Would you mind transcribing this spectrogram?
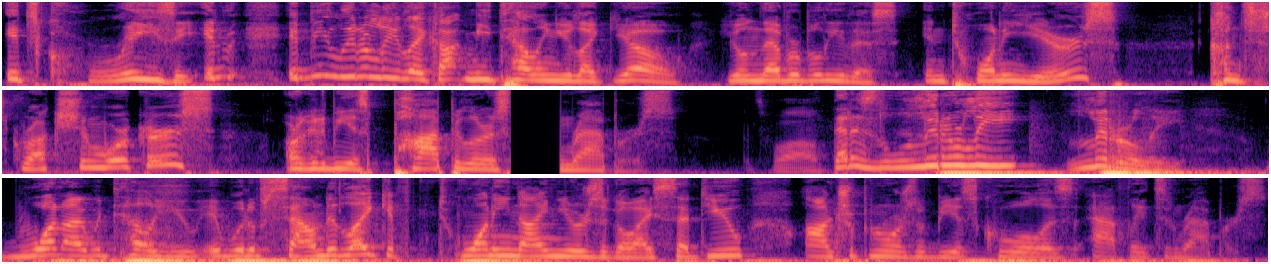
it's crazy. It, it'd be literally like uh, me telling you, like, yo, you'll never believe this. In 20 years, construction workers are going to be as popular as rappers. That's wild. That is literally, literally what I would tell you it would have sounded like if 29 years ago I said to you, entrepreneurs would be as cool as athletes and rappers.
